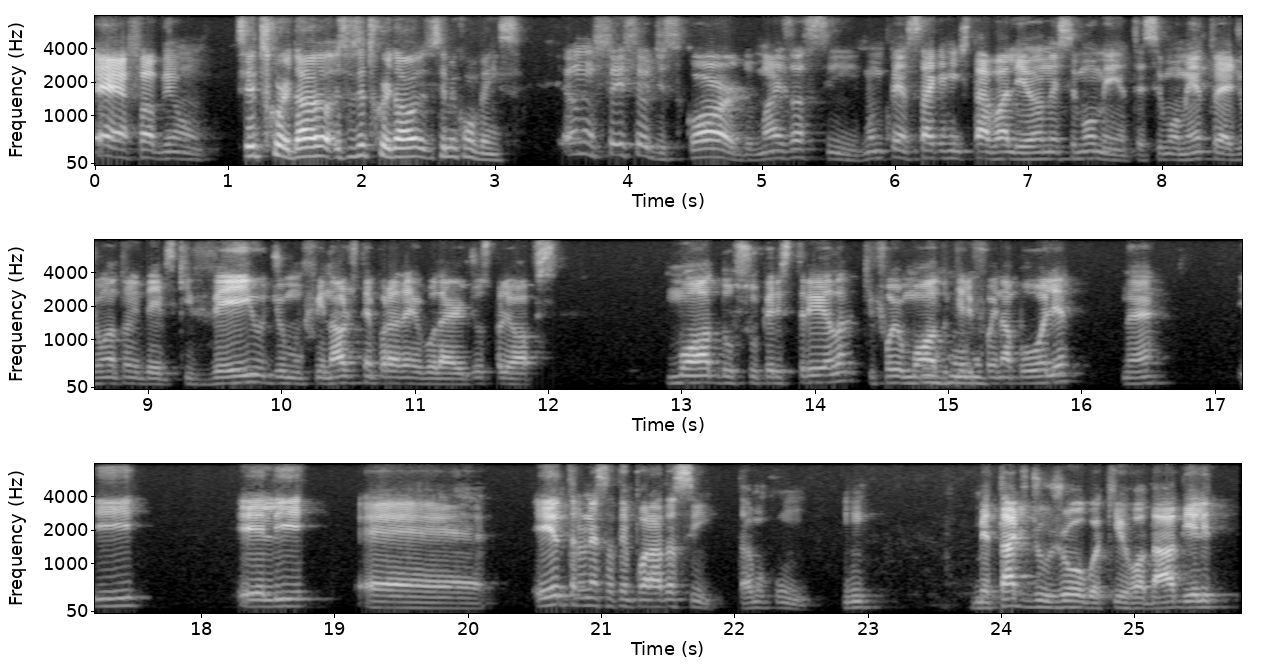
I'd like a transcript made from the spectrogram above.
É, Fabião. Se discordar, se você discordar, você me convence. Eu não sei se eu discordo, mas assim, vamos pensar que a gente está avaliando esse momento. Esse momento é de um Anthony Davis que veio de um final de temporada regular de os playoffs modo super estrela, que foi o modo uhum. que ele uhum. foi na bolha, né? E ele é, entra nessa temporada assim. Estamos com um, metade de um jogo aqui rodado e ele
